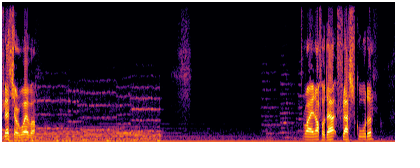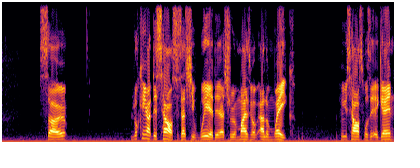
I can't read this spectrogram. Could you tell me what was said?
Fletcher, whatever. Right, enough of that. Flash Gordon. So, looking at this house, it's actually weird. It actually reminds me of Alan Wake. Whose house was it again?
